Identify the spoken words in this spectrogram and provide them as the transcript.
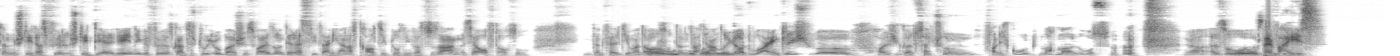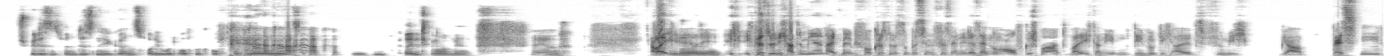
dann steht das für, steht der, derjenige für das ganze Studio beispielsweise und der Rest sieht eigentlich anders, traut sich bloß nicht was zu sagen. Ist ja oft auch so. Und dann fällt jemand ja, aus gut, und dann sagt der andere, ja, du eigentlich, äh, hatte ich die ganze Zeit schon, fand ich gut, mach mal, los. ja, also, ja, wer weiß spätestens wenn Disney ganz Hollywood aufgekauft hat, kein Thema mehr. Ja. Aber ich, also ich, ich persönlich hatte mir Nightmare Before Christmas so ein bisschen fürs Ende der Sendung aufgespart, weil ich dann eben den wirklich als für mich, ja, besten,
